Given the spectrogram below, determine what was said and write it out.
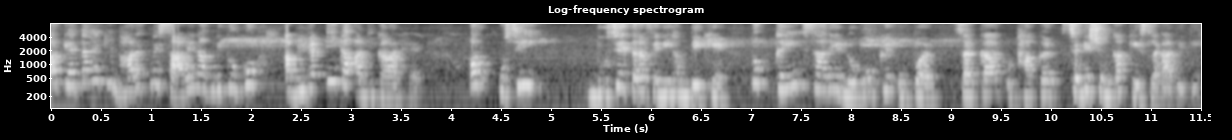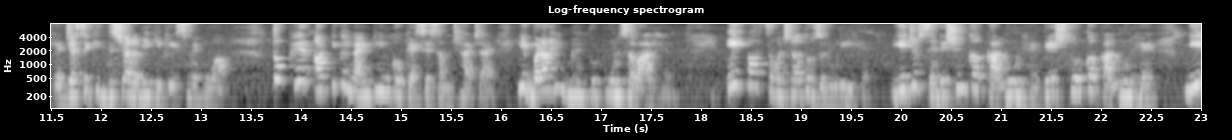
और कहता है कि भारत में सारे नागरिकों को अभिव्यक्ति का अधिकार है और उसी दूसरी तरफ़ यदि हम देखें तो कई सारे लोगों के ऊपर सरकार उठाकर सेडिशन का केस लगा देती है, जैसे कि दिशा रवि के केस में हुआ। तो फिर आर्टिकल 19 को कैसे समझा जाए? ये बड़ा ही महत्वपूर्ण सवाल है। एक बात समझना तो ज़रूरी है, ये जो सेडिशन का कानून है, देशद्रोह का कानून है, ये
